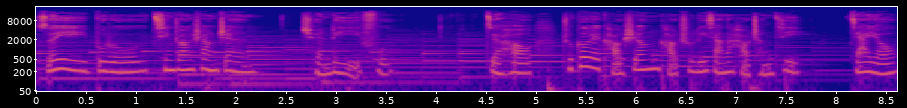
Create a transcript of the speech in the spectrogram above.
所以不如轻装上阵，全力以赴。最后，祝各位考生考出理想的好成绩，加油！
